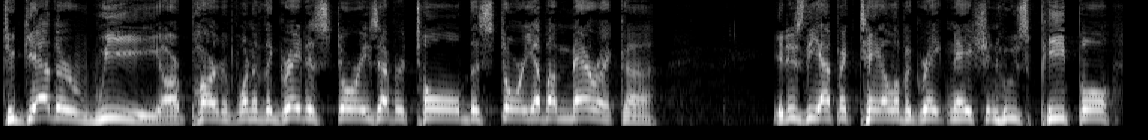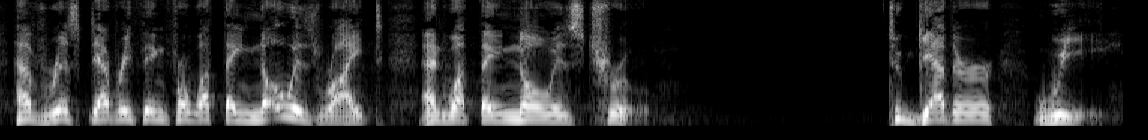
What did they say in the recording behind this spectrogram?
Together, we are part of one of the greatest stories ever told the story of America. It is the epic tale of a great nation whose people have risked everything for what they know is right and what they know is true. Together, we.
